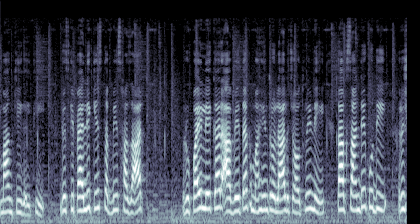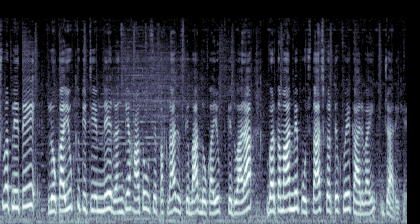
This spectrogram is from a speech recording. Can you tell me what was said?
मांग की गई थी जिसकी पहली किस्त बीस हज़ार रुपए लेकर आवेदक महेंद्र लाल चौधरी ने ताकसांडे को दी। रिश्वत लेते लोकायुक्त की टीम ने रंगे हाथों उसे पकड़ा, जिसके बाद लोकायुक्त के द्वारा वर्तमान में पूछताछ करते हुए कार्रवाई जारी है।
